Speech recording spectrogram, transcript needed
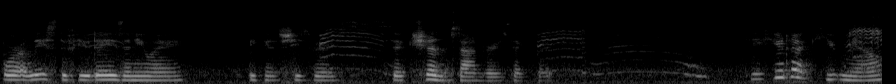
for at least a few days anyway because she's very sick. She doesn't sound very sick, but... Do you hear that cute meow?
